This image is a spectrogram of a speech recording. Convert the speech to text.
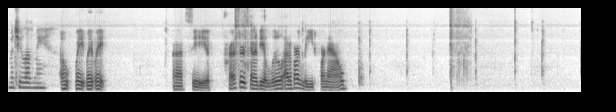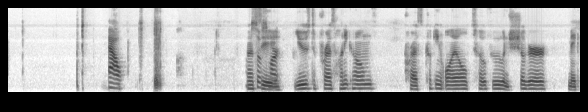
But you love me. Oh, wait, wait, wait. Uh, let's see. The presser is going to be a little out of our lead for now. Ow. I'm Let's so see. smart. Used to press honeycombs, press cooking oil, tofu, and sugar, make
